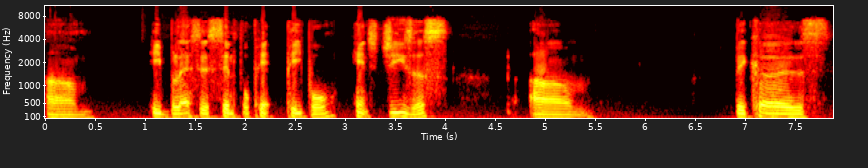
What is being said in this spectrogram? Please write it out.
Um, he blesses sinful pe- people, hence Jesus. Um, because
